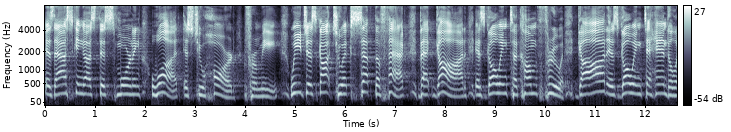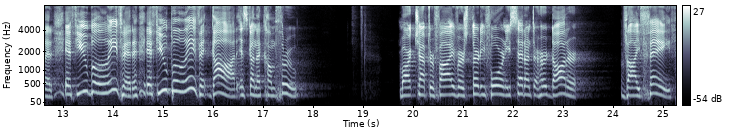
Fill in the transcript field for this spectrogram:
is asking us this morning, what is too hard for me? We just got to accept the fact that God is going to come through. God is going to handle it. If you believe it, if you believe it, God is going to come through. Mark chapter 5, verse 34, and he said unto her, Daughter, Thy faith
